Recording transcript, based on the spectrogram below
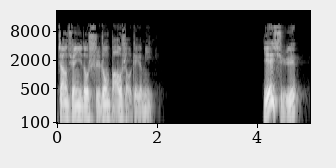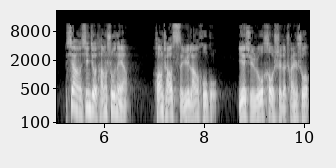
张全义都始终保守这个秘密。也许像《新旧唐书》那样，黄巢死于狼虎谷；也许如后世的传说，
